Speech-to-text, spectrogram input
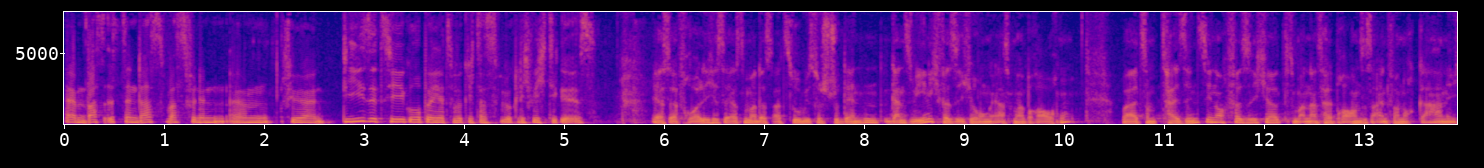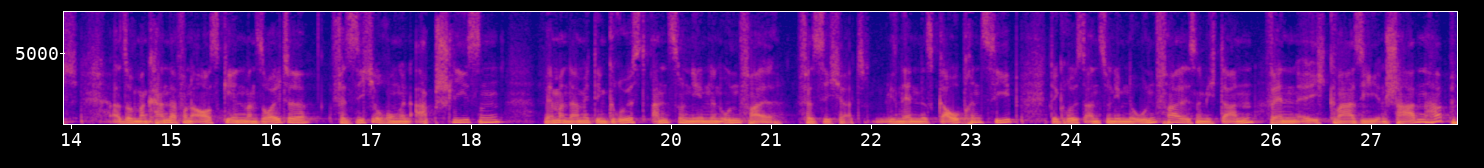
ähm, was ist denn das, was für, den, ähm, für diese Zielgruppe jetzt wirklich das wirklich Wichtige ist? Ja, das Erfreuliche ist erstmal, dass Azubis und Studenten ganz wenig Versicherungen erstmal brauchen, weil zum Teil sind sie noch versichert, zum anderen Teil brauchen sie es einfach noch gar nicht. Also man kann davon ausgehen, man sollte Versicherungen abschließen, wenn man damit den größt anzunehmenden Unfall versichert. Wir nennen das GAU-Prinzip. Der größt anzunehmende Unfall ist nämlich dann, wenn ich quasi einen Schaden habe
